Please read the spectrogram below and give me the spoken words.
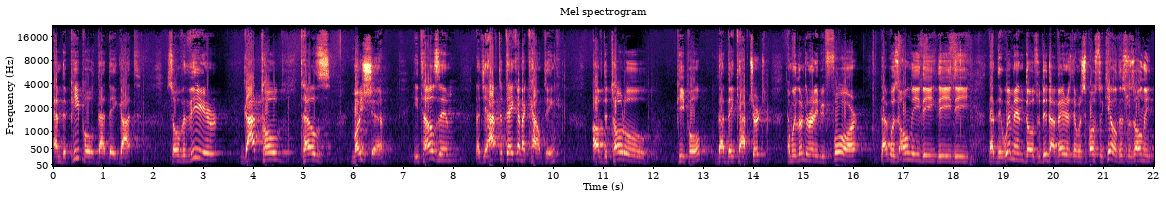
and the people that they got, so over there, God told tells Moshe, he tells him that you have to take an accounting of the total people that they captured, and we learned already before that was only the the, the that the women, those who did Averis, they were supposed to kill. This was only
